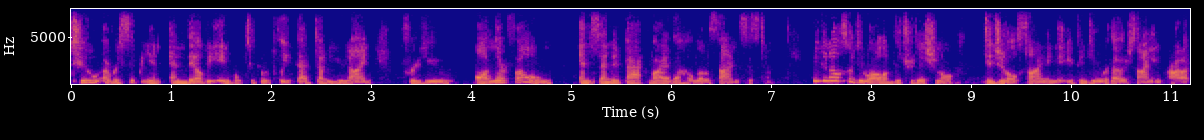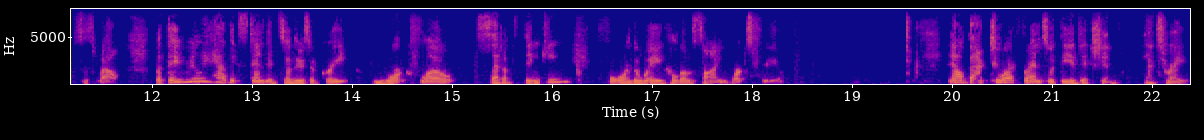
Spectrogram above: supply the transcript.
to a recipient and they'll be able to complete that W-9 for you on their phone and send it back via the HelloSign system. You can also do all of the traditional digital signing that you can do with other signing products as well. But they really have extended so there's a great workflow set of thinking for the way HelloSign works for you. Now back to our friends with the addiction. That's right,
